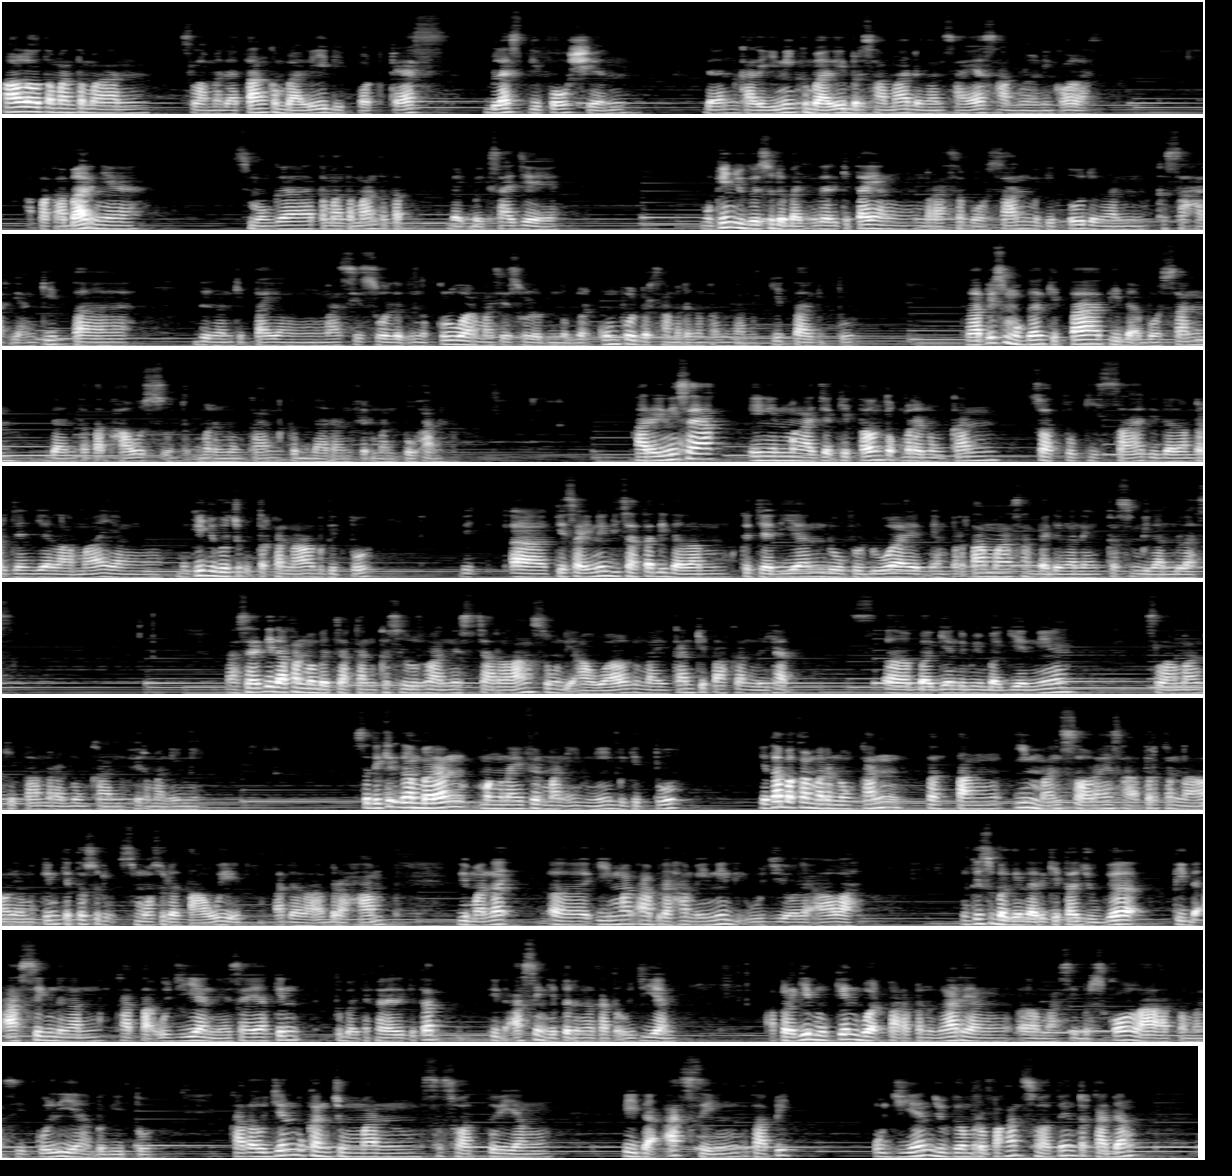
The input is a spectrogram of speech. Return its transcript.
Halo teman-teman, selamat datang kembali di podcast Blessed Devotion dan kali ini kembali bersama dengan saya Samuel Nicholas. Apa kabarnya? Semoga teman-teman tetap baik-baik saja ya. Mungkin juga sudah banyak dari kita yang merasa bosan begitu dengan keseharian kita, dengan kita yang masih sulit untuk keluar, masih sulit untuk berkumpul bersama dengan teman-teman kita gitu. Tapi semoga kita tidak bosan dan tetap haus untuk merenungkan kebenaran firman Tuhan. Hari ini saya ingin mengajak kita untuk merenungkan suatu kisah di dalam perjanjian lama yang mungkin juga cukup terkenal begitu. Di, uh, kisah ini dicatat di dalam kejadian 22 ayat yang pertama sampai dengan yang ke-19. Nah, saya tidak akan membacakan keseluruhannya secara langsung di awal, melainkan kita akan melihat uh, bagian demi bagiannya selama kita merenungkan firman ini. Sedikit gambaran mengenai firman ini begitu. Kita bakal merenungkan tentang iman seorang yang sangat terkenal yang mungkin kita sudah, semua sudah tahu yaitu adalah Abraham, di mana uh, iman Abraham ini diuji oleh Allah. Mungkin sebagian dari kita juga tidak asing dengan kata ujian ya. Saya yakin kebanyakan dari kita tidak asing itu dengan kata ujian. Apalagi mungkin buat para pendengar yang uh, masih bersekolah atau masih kuliah begitu. Kata ujian bukan cuman sesuatu yang tidak asing, tetapi ujian juga merupakan sesuatu yang terkadang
